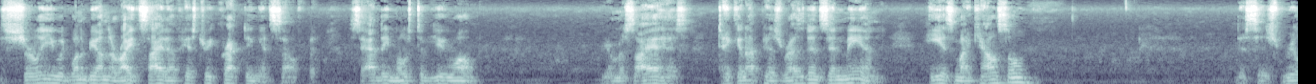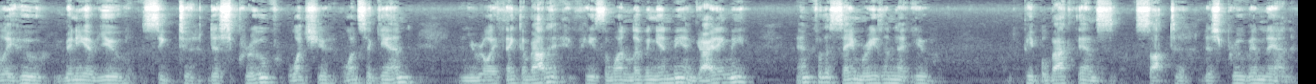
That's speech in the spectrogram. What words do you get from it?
Surely you would want to be on the right side of history correcting itself, but sadly most of you won't. Your Messiah has taken up his residence in me, and he is my counsel. This is really who many of you seek to disprove once you once again, and you really think about it. If he's the one living in me and guiding me, and for the same reason that you people back then sought to disprove him then,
